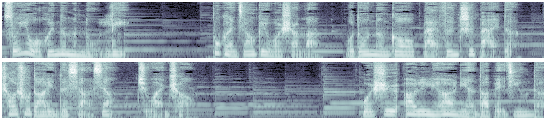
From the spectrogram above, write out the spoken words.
所以我会那么努力，不管交给我什么，我都能够百分之百的超出导演的想象去完成。我是二零零二年到北京的，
